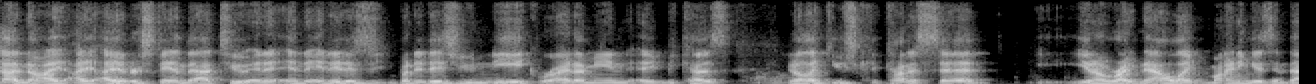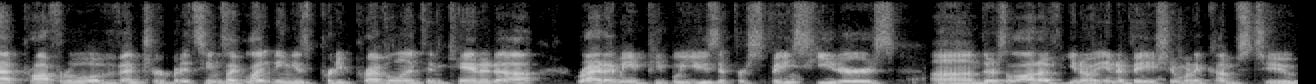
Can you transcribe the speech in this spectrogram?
Yeah, no, I, I, understand that too, and it, and it is, but it is unique, right? I mean, it, because you know, like you kind of said, you know, right now, like mining isn't that profitable of a venture, but it seems like lightning is pretty prevalent in Canada, right? I mean, people use it for space heaters. Um, there's a lot of you know innovation when it comes to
